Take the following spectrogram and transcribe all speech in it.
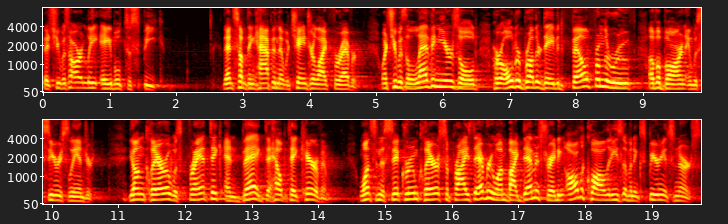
that she was hardly able to speak. Then something happened that would change her life forever. When she was 11 years old, her older brother David fell from the roof of a barn and was seriously injured. Young Clara was frantic and begged to help take care of him. Once in the sick room, Clara surprised everyone by demonstrating all the qualities of an experienced nurse.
